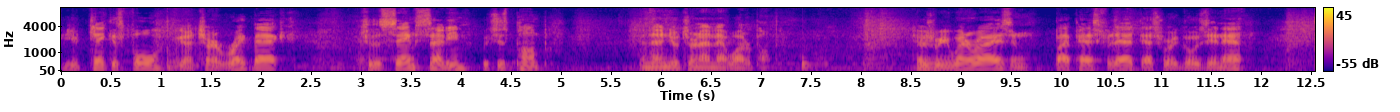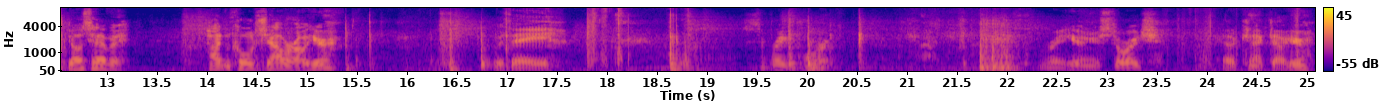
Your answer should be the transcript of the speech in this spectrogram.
your tank is full, you're gonna turn it right back to the same setting, which is pump, and then you'll turn on that water pump. Here's where you winterize and bypass for that. That's where it goes in at. You also have a hot and cold shower out here with a spray port right here in your storage. That'll connect out here.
